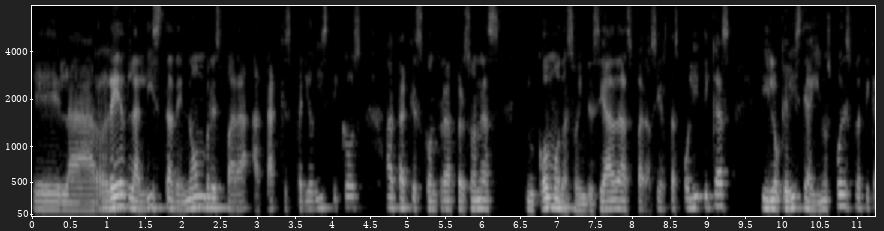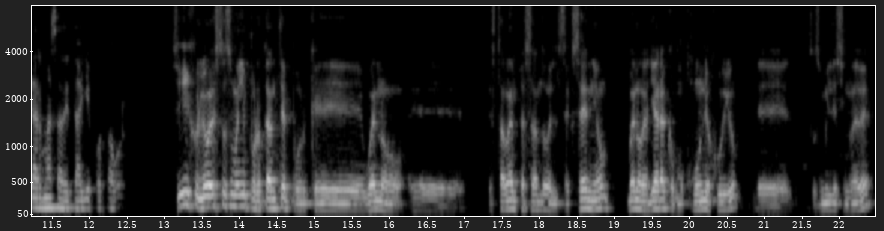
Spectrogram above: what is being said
eh, la red, la lista de nombres para ataques periodísticos, ataques contra personas incómodas o indeseadas para ciertas políticas y lo que viste ahí. ¿Nos puedes platicar más a detalle, por favor? Sí, Julio, esto es muy importante porque, bueno, eh, estaba empezando el sexenio, bueno, ya era como junio, julio de 2019,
